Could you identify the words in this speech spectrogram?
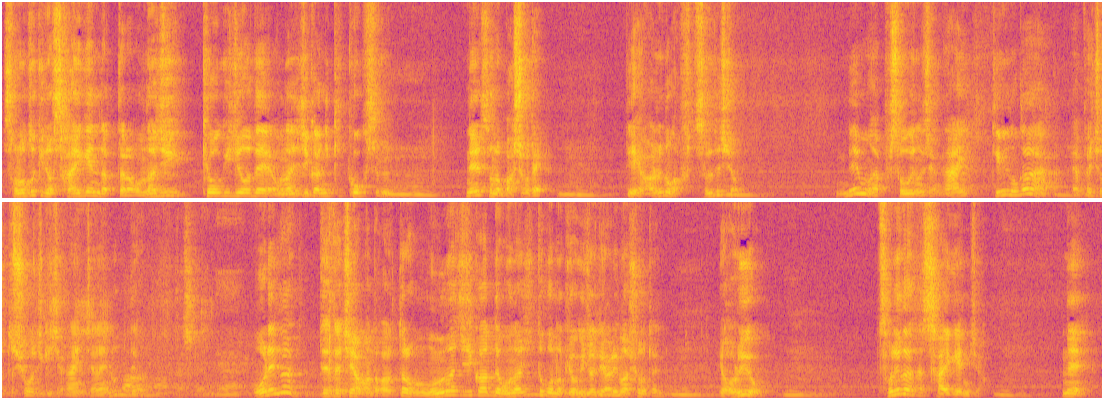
その時の再現だったら同じ競技場で同じ時間にキックオフする、うん。ねその場所で。うん。でやるのが普通でしょ、でもやっぱそういうのじゃないっていうのがやっぱりちょっと正直じゃないんじゃないのって、まあまあ確かにね。俺が出たチェアマンとかだったら同じ時間で同じところの競技場でやりましょうって、うん。やるよ。うん。それが再現じゃん。うん。ね。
